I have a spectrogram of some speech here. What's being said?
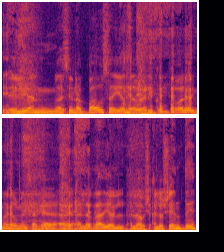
Elian hace una pausa y anda a ver y comprobarlo y mandó un mensaje a, la radio, al, al oyente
